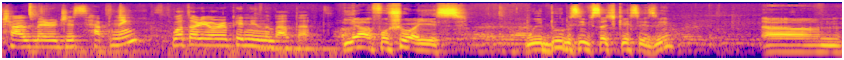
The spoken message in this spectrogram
child marriages happening. What are your opinion about that? Yeah, for sure, yes. We do receive such cases eh? um,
